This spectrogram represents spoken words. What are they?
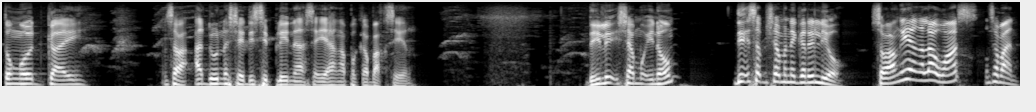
tungod kay sa aduna siya disiplina sa iya nga pagkabaksir. Dili siya mo inom, di sab siya manigarilyo. So ang iya nga lawas, unsa man?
